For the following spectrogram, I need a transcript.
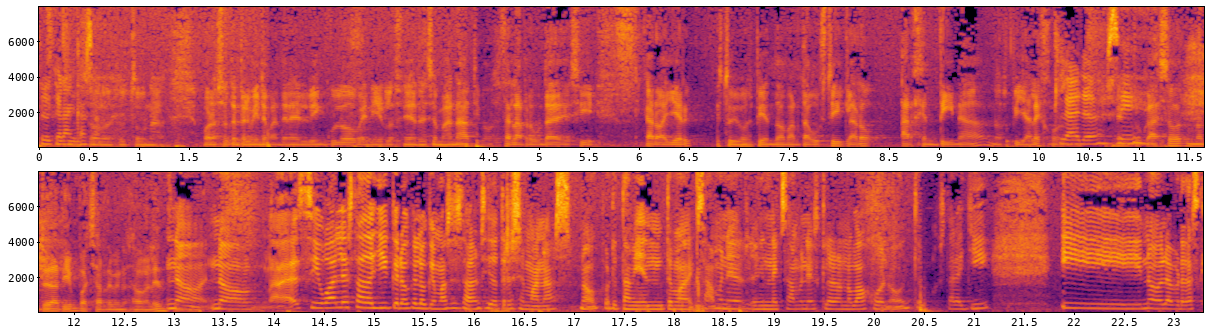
pero que era en casa. Es todo una- Bueno, eso te permite mantener el vínculo, venir los fines de semana. Te vamos a hacer la pregunta de si, claro, ayer estuvimos viendo a Marta Agustí, claro, Argentina nos pilla lejos. ¿no? Claro, sí. En tu caso, no te da tiempo a echar de menos a Valencia. No, no. Ah, Si igual he estado allí, creo que lo que más he estado han sido tres semanas, ¿no? Porque también tema de exámenes. En exámenes, claro, no bajo, ¿no? Tengo que estar allí. Y no, la verdad es que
